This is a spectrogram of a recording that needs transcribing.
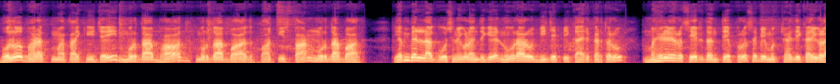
ಬೋಲೋ ಭಾರತ್ ಮಾತಾ ಕಿ ಜೈ ಮುರ್ದಾಬಾದ್ ಮುರ್ದಾಬಾದ್ ಪಾಕಿಸ್ತಾನ್ ಮುರ್ದಾಬಾದ್ ಎಂಬೆಲ್ಲ ಘೋಷಣೆಗಳೊಂದಿಗೆ ನೂರಾರು ಬಿಜೆಪಿ ಕಾರ್ಯಕರ್ತರು, ಮಹಿಳೆಯರು ಸೇರಿದಂತೆ ಪುರಸಭೆ ಮುಖ್ಯಾಧಿಕಾರಿಗಳ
